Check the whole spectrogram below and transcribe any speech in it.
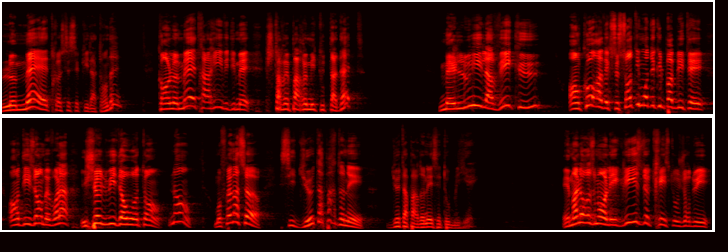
le maître, c'est ce qu'il attendait. Quand le maître arrive, il dit, mais je t'avais pas remis toute ta dette. Mais lui, il a vécu encore avec ce sentiment de culpabilité en disant, ben voilà, je lui dois autant. Non, mon frère, ma soeur, si Dieu t'a pardonné, Dieu t'a pardonné, c'est oublié. Et malheureusement, l'Église de Christ aujourd'hui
